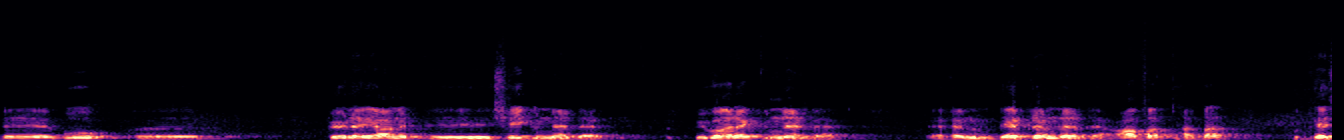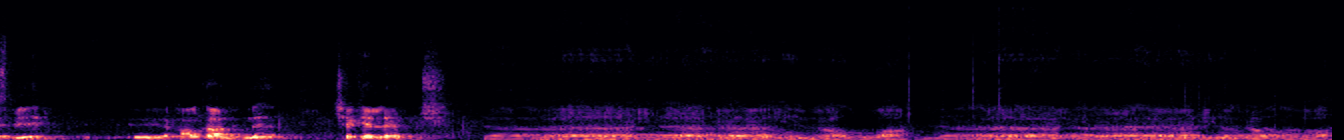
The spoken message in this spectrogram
e, bu e, Böyle yani e, şey günlerde, mübarek günlerde, efendim depremlerde, afatlarda bu tesbih e, halka halinde çekerlermiş. La ilahe illallah, la ilahe illallah,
